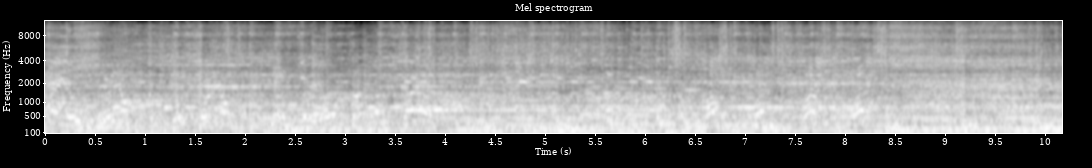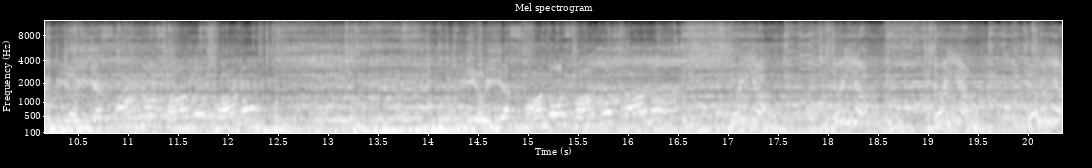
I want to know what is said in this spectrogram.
はいよっそりよよっそりよよっそりよっそりよっそりよはいはいはいはいいやいやさのさのさのいやいやさのさのさのよいしょよいしょよいしょよいしょ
